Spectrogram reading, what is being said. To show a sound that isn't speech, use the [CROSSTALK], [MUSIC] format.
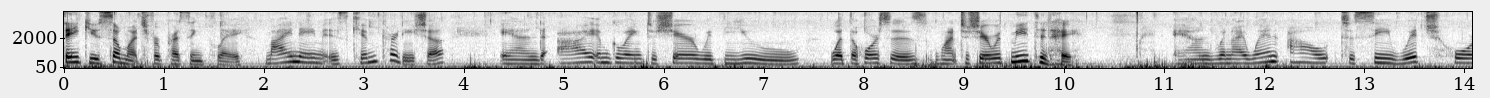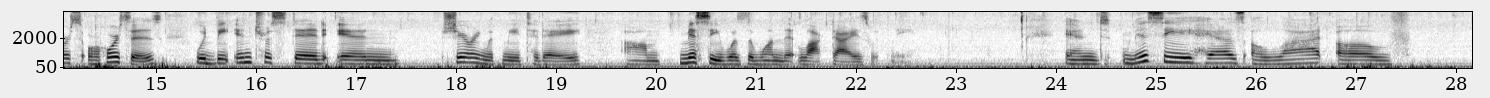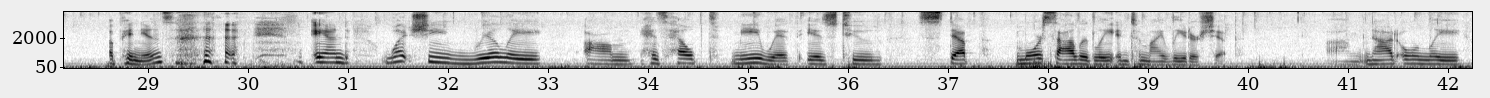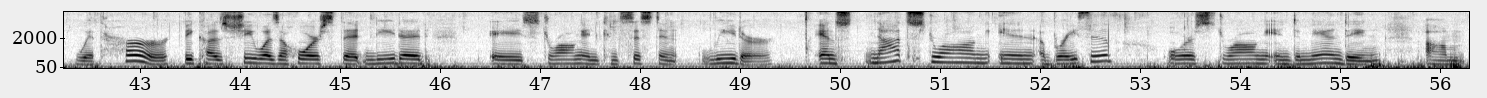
Thank you so much for pressing play. My name is Kim Cardeccia, and I am going to share with you what the horses want to share with me today. And when I went out to see which horse or horses would be interested in sharing with me today, um, Missy was the one that locked eyes with me. And Missy has a lot of opinions. [LAUGHS] and what she really um, has helped me with is to step more solidly into my leadership. Um, not only with her, because she was a horse that needed a strong and consistent leader, and not strong in abrasive or strong in demanding, um,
